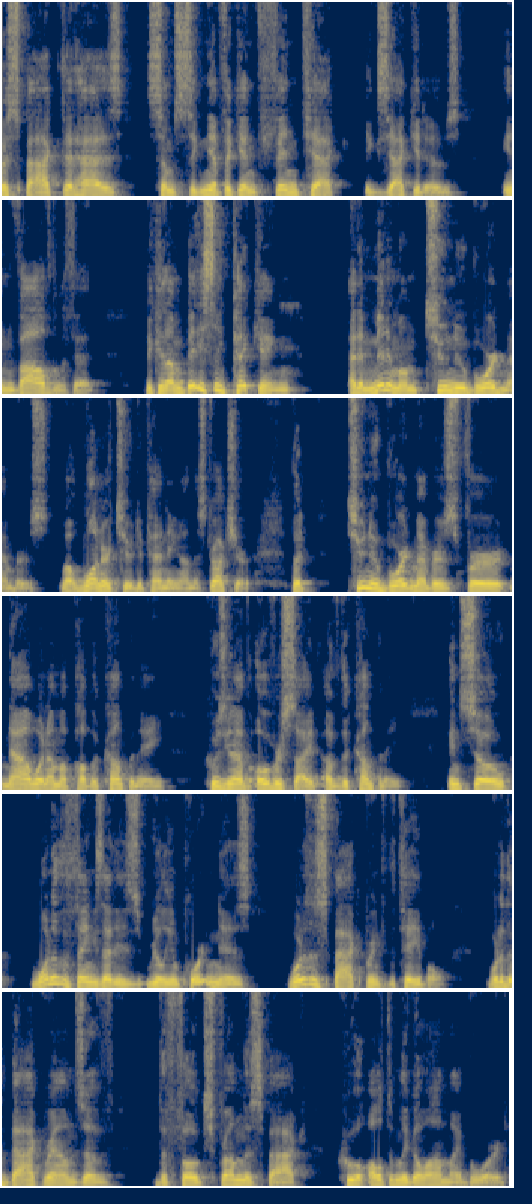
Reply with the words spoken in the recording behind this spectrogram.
a SPAC that has some significant fintech executives involved with it because I'm basically picking at a minimum two new board members. Well, one or two, depending on the structure, but two new board members for now when I'm a public company who's going to have oversight of the company. And so one of the things that is really important is what does a SPAC bring to the table? What are the backgrounds of the folks from the SPAC who will ultimately go on my board?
